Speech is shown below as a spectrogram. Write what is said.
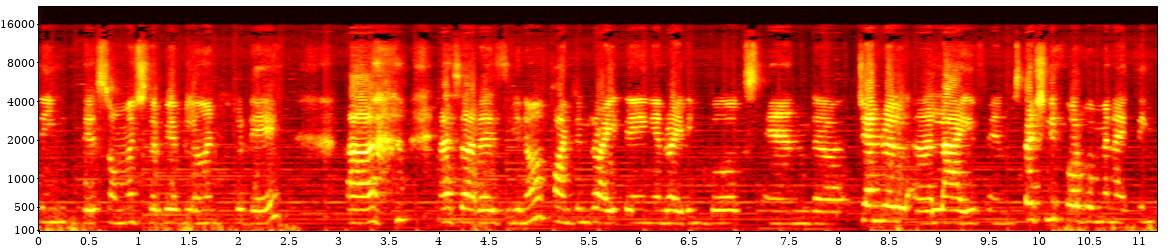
think there's so much that we have learned today, uh, as far as you know, content writing and writing books and uh, general uh, life, and especially for women, I think.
